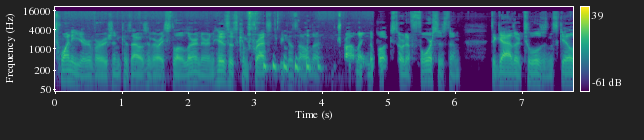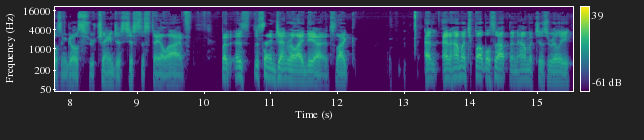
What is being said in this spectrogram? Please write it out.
20 year version because I was a very slow learner, and his is compressed because all the trauma in the book sort of forces them to gather tools and skills and go through changes just to stay alive. But it's the same general idea. It's like, and, and how much bubbles up and how much is really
